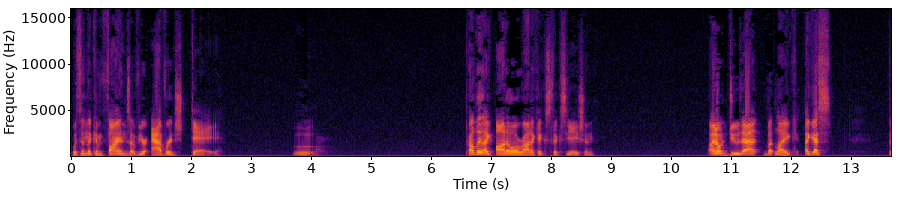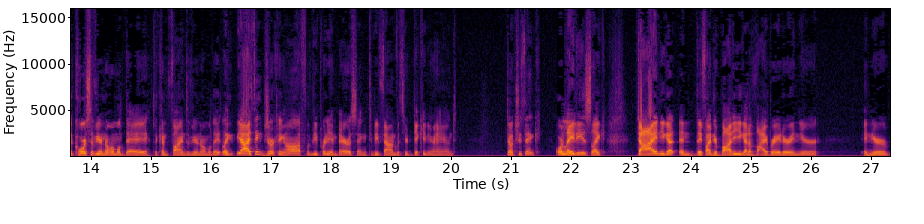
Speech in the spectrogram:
within the confines of your average day? Ooh. Probably like autoerotic asphyxiation. I don't do that, but like, I guess the course of your normal day, the confines of your normal day. Like, yeah, I think jerking off would be pretty embarrassing to be found with your dick in your hand. Don't you think? Or ladies like die and you got and they find your body, you got a vibrator in your in your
